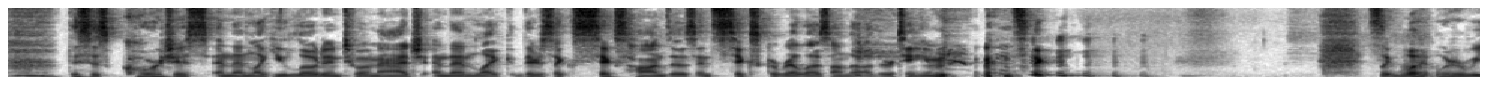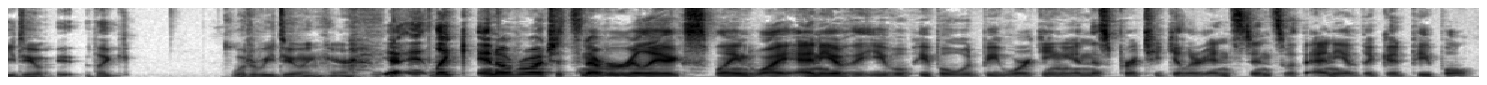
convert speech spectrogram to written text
this is gorgeous and then like you load into a match and then like there's like six Hanzos and six gorillas on the other team. it's like it's like what what are we doing like what are we doing here? yeah it, like in overwatch it's never really explained why any of the evil people would be working in this particular instance with any of the good people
